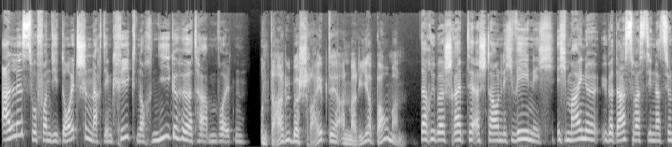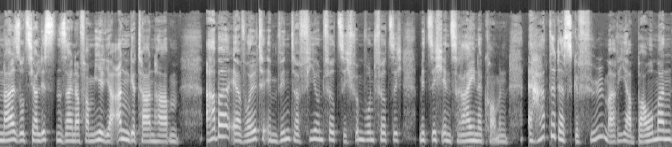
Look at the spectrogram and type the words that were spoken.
Alles, wovon die Deutschen nach dem Krieg noch nie gehört haben wollten. Und darüber schreibt er an Maria Baumann. Darüber schreibt er erstaunlich wenig. Ich meine über das, was die Nationalsozialisten seiner Familie angetan haben. Aber er wollte im Winter 44, 45 mit sich ins Reine kommen. Er hatte das Gefühl, Maria Baumann,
